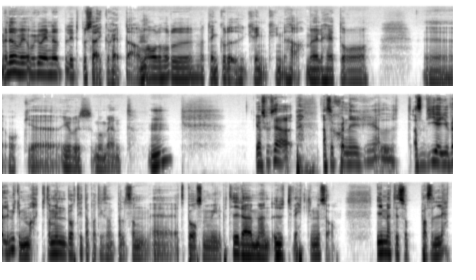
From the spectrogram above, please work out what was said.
Men du, om vi, om vi går in lite på säkerhet där, mm. vad, har du, vad tänker du kring, kring det här? Möjligheter och, eh, och eh, orosmoment? Mm jag skulle säga, alltså generellt, alltså det ger ju väldigt mycket makt, om vi då tittar på till exempel som eh, ett spår som vi var inne på tidigare, men utveckling och så. I och med att det är så pass lätt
